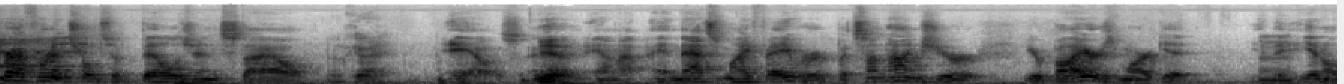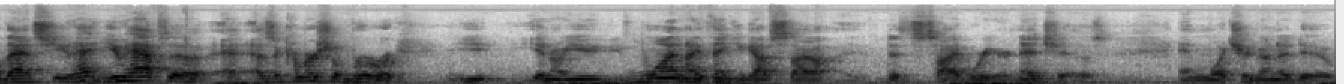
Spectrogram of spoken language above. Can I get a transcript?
preferential to Belgian style okay. ales, and, Yeah. and, I, and that's my favorite. But sometimes your your buyer's market, you know, that's you ha- you have to as a commercial brewer, you you know, you one I think you got to style decide where your niche is, and what you're going to do.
